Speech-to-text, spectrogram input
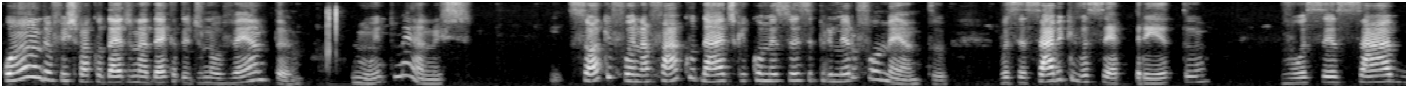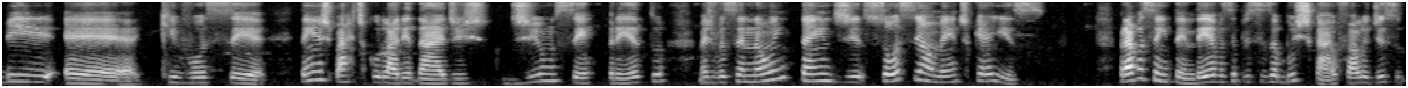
Quando eu fiz faculdade na década de 90, muito menos. Só que foi na faculdade que começou esse primeiro fomento. Você sabe que você é preto, você sabe é, que você tem as particularidades de um ser preto, mas você não entende socialmente o que é isso. Para você entender, você precisa buscar. Eu falo disso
